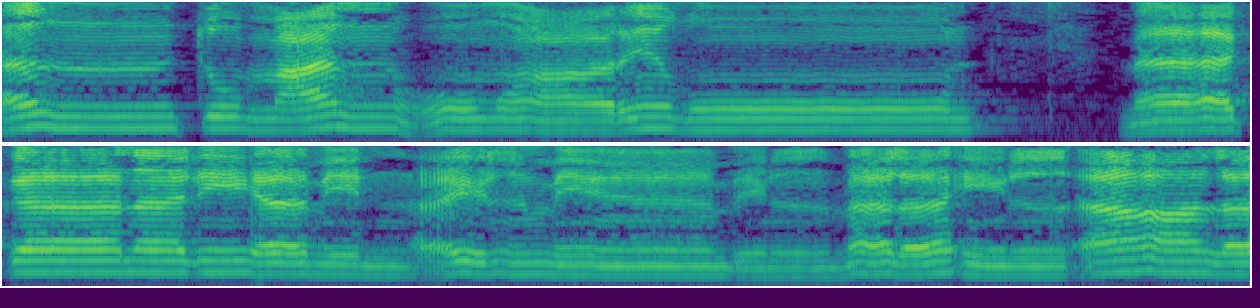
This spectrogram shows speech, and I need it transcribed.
أنتم عنه معرضون. ما كان لي من علم بالملأ الأعلى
